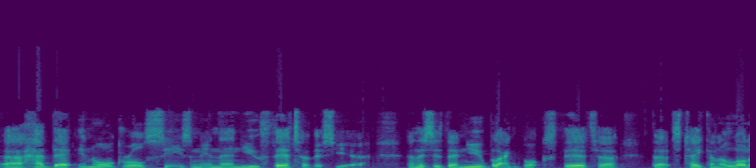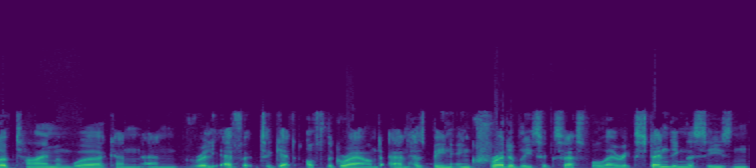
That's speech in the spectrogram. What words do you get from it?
uh, had their inaugural season in their new theatre this year. And this is their new black box theatre that's taken a lot of time and work and, and really effort to get off the ground and has been incredibly successful. They're extending the season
